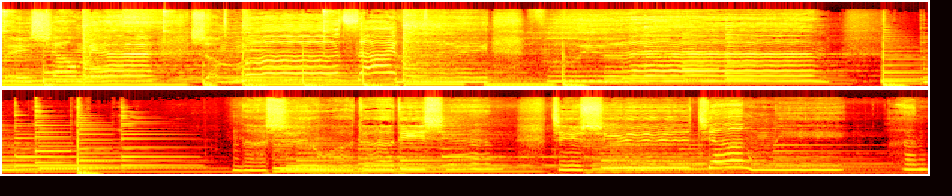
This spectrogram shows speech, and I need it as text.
被消灭？什么继续将你暗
